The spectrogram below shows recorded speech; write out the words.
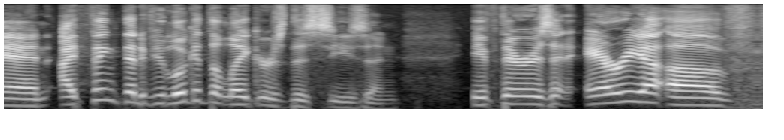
And I think that if you look at the Lakers this season, if there is an area of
